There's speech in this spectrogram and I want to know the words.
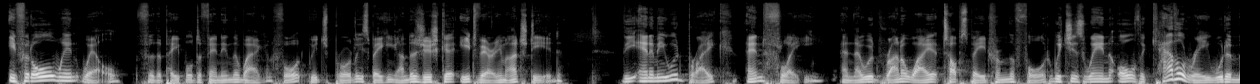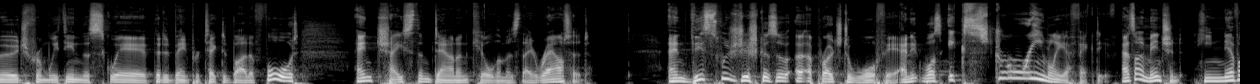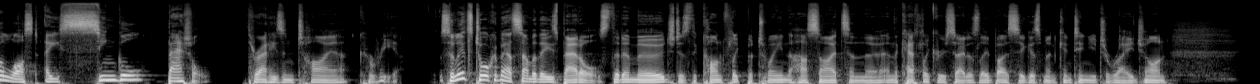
if it all went well for the people defending the wagon fort, which broadly speaking under Zizka it very much did, the enemy would break and flee, and they would run away at top speed from the fort, which is when all the cavalry would emerge from within the square that had been protected by the fort and chase them down and kill them as they routed. And this was Zizka's uh, approach to warfare, and it was extremely effective. As I mentioned, he never lost a single battle throughout his entire career. So let's talk about some of these battles that emerged as the conflict between the Hussites and the, and the Catholic Crusaders led by Sigismund continued to rage on.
